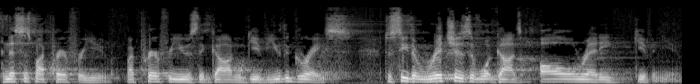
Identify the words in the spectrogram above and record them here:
And this is my prayer for you. My prayer for you is that God will give you the grace to see the riches of what God's already given you,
